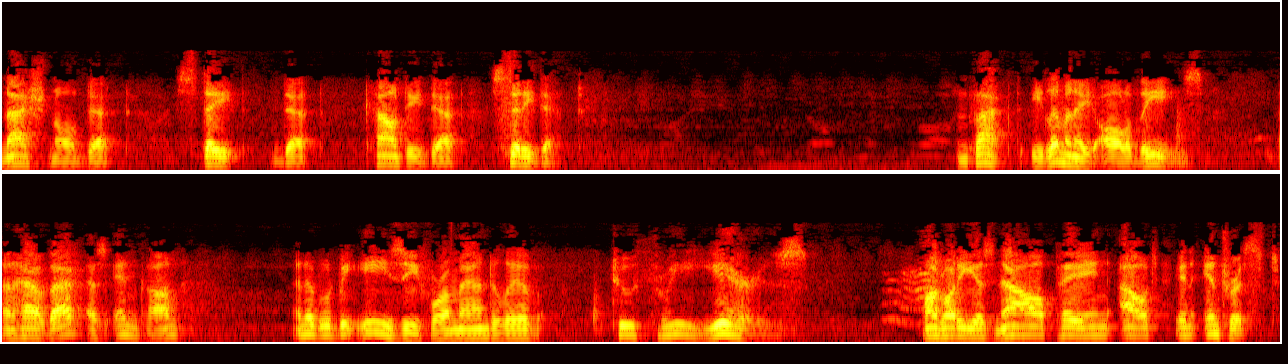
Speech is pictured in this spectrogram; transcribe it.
national debt, state debt, county debt, city debt. In fact, eliminate all of these and have that as income and it would be easy for a man to live two, three years on what he is now paying out in interest.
